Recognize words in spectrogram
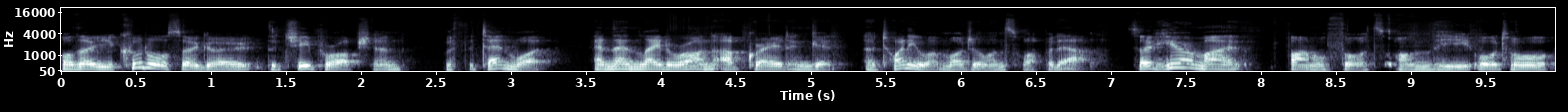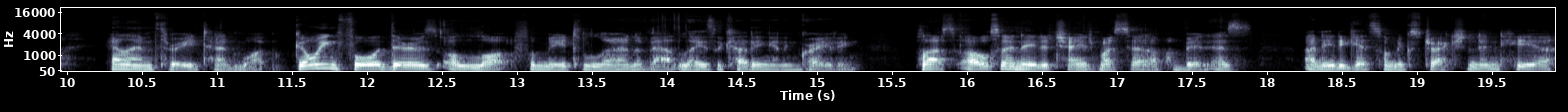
Although you could also go the cheaper option with the 10 watt and then later on upgrade and get a 20 watt module and swap it out. So here are my final thoughts on the Ortur LM3 10 watt. Going forward, there is a lot for me to learn about laser cutting and engraving. Plus, I also need to change my setup a bit as I need to get some extraction in here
